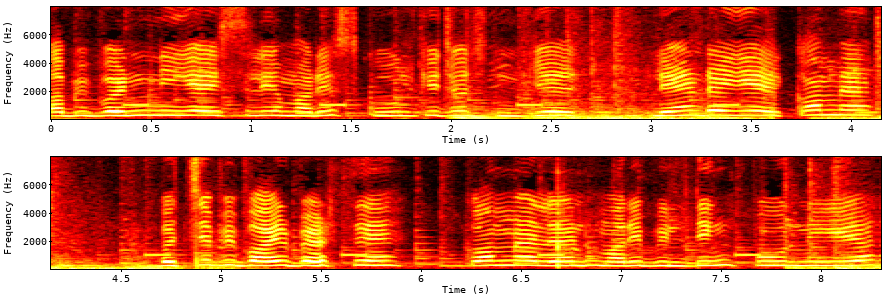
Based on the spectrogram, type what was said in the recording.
अभी बन नहीं है इसलिए हमारे स्कूल की जो ये लैंड है ये कम है। बच्चे भी बाहर बैठते हैं कम है लैंड हमारी बिल्डिंग पूरी नहीं है।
